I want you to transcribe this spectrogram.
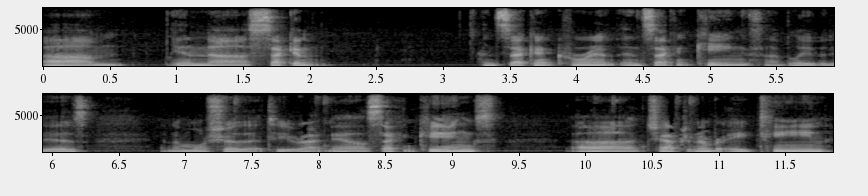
Um, in uh, second, in second Corinth, in Second Kings, I believe it is, and I'm going to show that to you right now. Second Kings, uh, chapter number 18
